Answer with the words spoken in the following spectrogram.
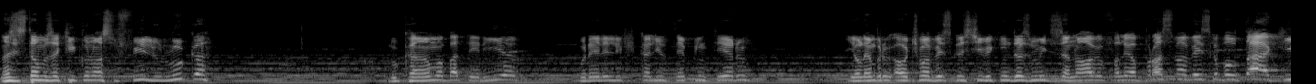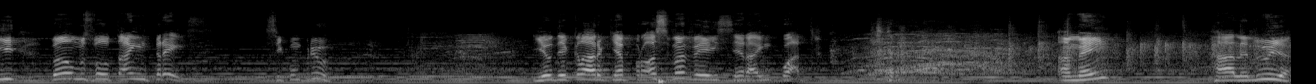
Nós estamos aqui com o nosso filho Luca. Luca ama bateria, por ele ele fica ali o tempo inteiro. E eu lembro a última vez que eu estive aqui em 2019, eu falei: a próxima vez que eu voltar aqui, vamos voltar em três. Se cumpriu. E eu declaro que a próxima vez será em quatro. Amém? Aleluia.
